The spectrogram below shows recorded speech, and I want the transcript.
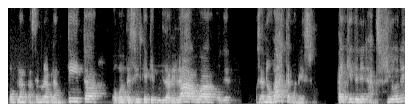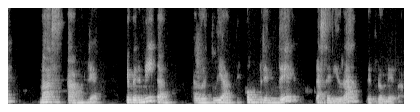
con hacer una plantita o con decir que hay que cuidar el agua, o, o sea, no basta con eso hay que tener acciones más amplias que permitan a los estudiantes comprender la seriedad del problema.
